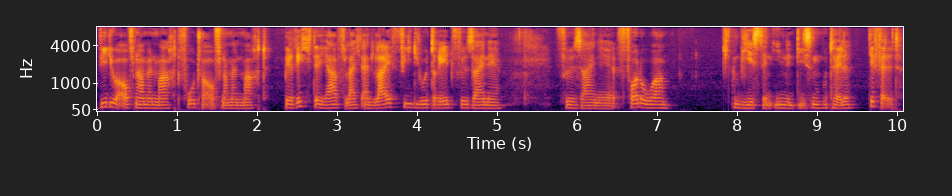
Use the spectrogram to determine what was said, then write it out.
Videoaufnahmen macht, Fotoaufnahmen macht, Berichte, ja, vielleicht ein Live-Video dreht für seine, für seine Follower, wie es denn ihnen in diesem Hotel gefällt.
